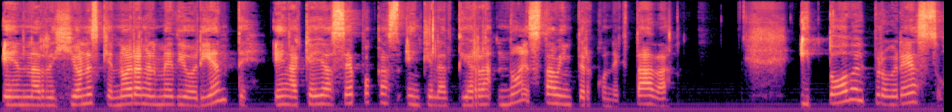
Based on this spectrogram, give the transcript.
en las regiones que no eran el Medio Oriente, en aquellas épocas en que la Tierra no estaba interconectada? Y todo el progreso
